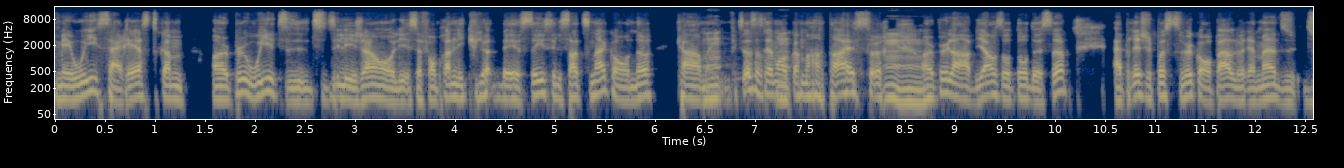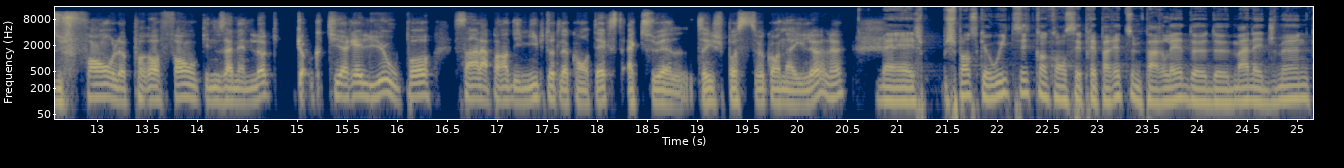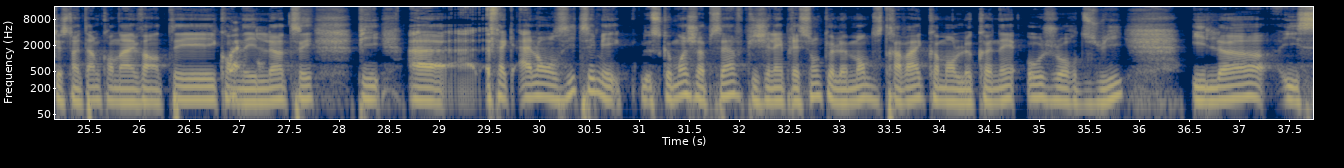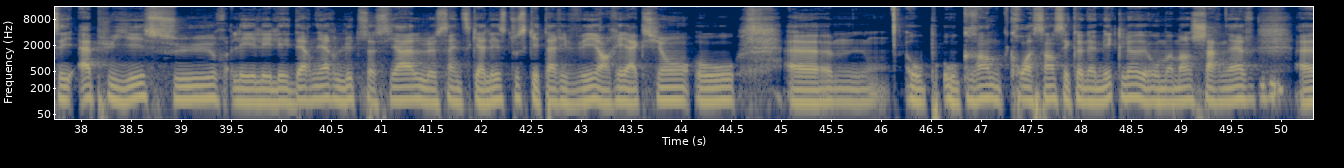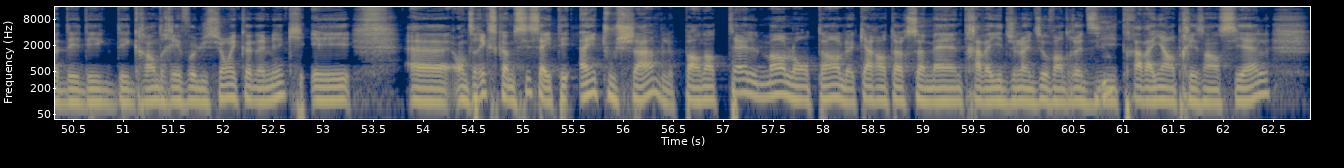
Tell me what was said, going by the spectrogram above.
Mais oui, ça reste comme un peu, oui, tu, dis les gens se font prendre les culottes baissées. C'est le sentiment qu'on a quand même. Mm. ça, ce serait mon mm. commentaire sur mm, un peu l'ambiance autour de ça. Après, je ne sais pas si tu veux qu'on parle vraiment du, fond, le profond qui nous amène là, qui, aurait lieu ou pas sans la pandémie et tout le contexte actuel. je ne sais pas si tu veux qu'on aille là. là. Mais ben, je, pense que oui. quand on s'est préparé, tu me parlais de, management, que c'est un terme qu'on a inventé, qu'on est là. Puis, euh, fait allons-y, mais ce que moi j'observe, puis j'ai l'impression que le monde du travail comme on le connaît aujourd'hui, il a, il s'est appuyé sur les, les, les, dernières luttes sociales, le syndicalisme, tout ce qui est arrivé en réaction aux, euh, aux, aux, grandes croissances économiques, là, au moment charnière mm-hmm. euh, des, des, des, grandes révolutions économiques. Et euh, on dirait que c'est comme si ça a été intouchable pendant tellement longtemps, le 40 heures semaine, travailler du lundi au vendredi, mm-hmm. travailler en présentiel,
